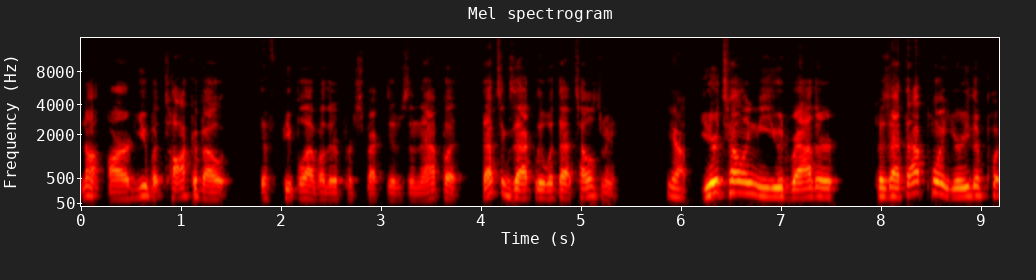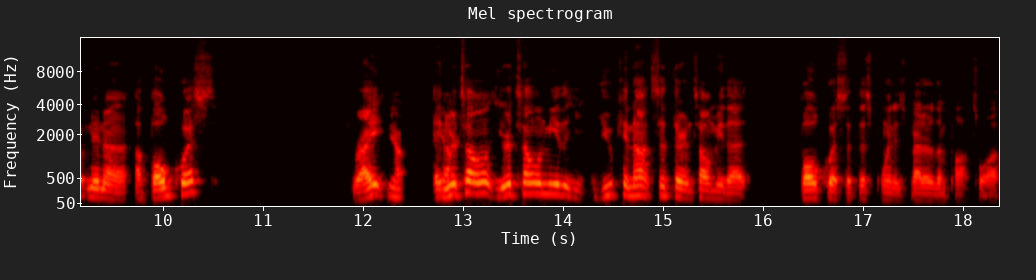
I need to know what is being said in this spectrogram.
not argue, but talk about if people have other perspectives than that. But that's exactly what that tells me. Yeah. You're telling me you'd rather because at that point you're either putting in a a Boqvist, right? Yep, And yep. you're telling you're telling me that you cannot sit there and tell me that Boqvist at this point is better than Poitras.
